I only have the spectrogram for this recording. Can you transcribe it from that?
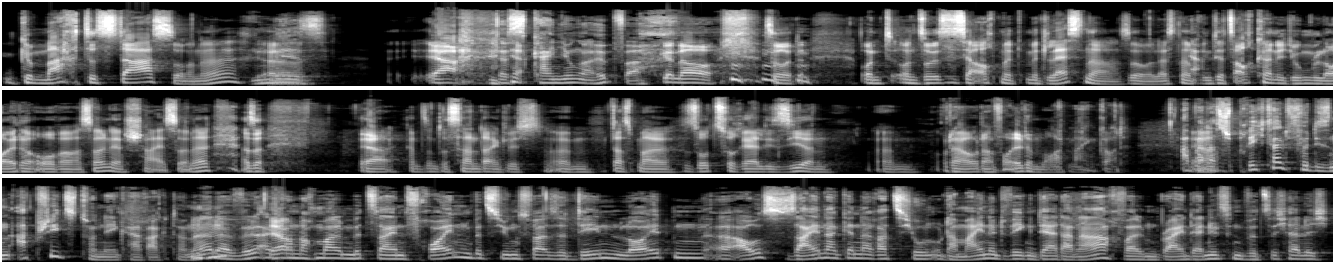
gemachte Stars, so, ne? Miz. Äh, ja. Das ist kein junger Hüpfer. Genau. So, und, und so ist es ja auch mit, mit Lesnar. So, Lesnar Ja. bringt jetzt auch keine jungen Leute over. Was soll denn der Scheiß, ne? Also, ja, ganz interessant eigentlich, ähm, das mal so zu realisieren. Ähm, oder, oder Voldemort, mein Gott. Aber ja. Mhm. das spricht halt für diesen Abschiedstournee-Charakter. Ne? Der will einfach ja. nochmal mit seinen Freunden beziehungsweise den Leuten äh, aus seiner Generation oder meinetwegen der danach, weil ein Brian Danielson wird sicherlich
